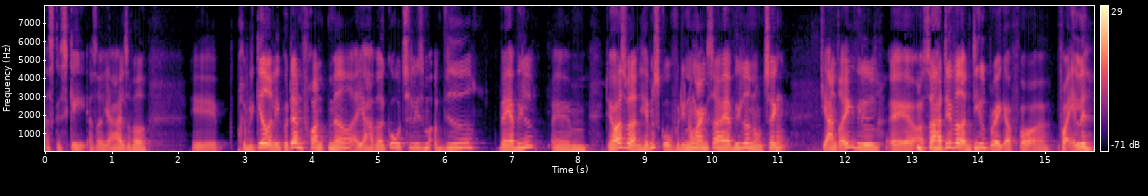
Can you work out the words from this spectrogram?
der skal ske. Altså, jeg har altid været øh, privilegeret lige på den front med, at jeg har været god til ligesom at vide, hvad jeg vil. Øhm, det har også været en hemmesko, fordi nogle gange så har jeg villet nogle ting, de andre ikke ville, øh, og så har det været en dealbreaker for, for alle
